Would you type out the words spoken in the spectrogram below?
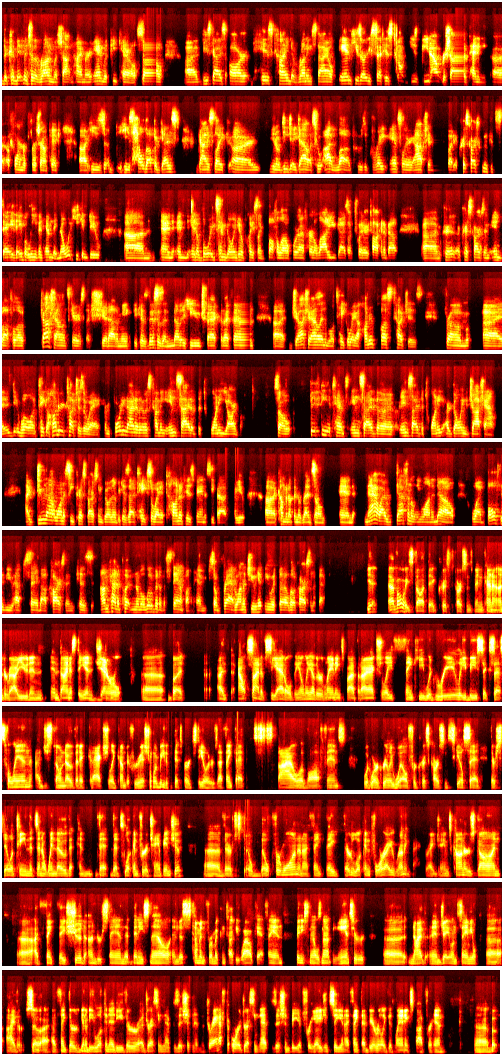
the commitment to the run with Schottenheimer and with Pete Carroll. So uh, these guys are his kind of running style, and he's already set his tone. He's beat out Rashaad Penny, uh, a former first round pick. Uh, he's he's held up against guys like uh, you know DeeJay Dallas, who I love, who's a great ancillary option. But if Chris Carson could stay, they believe in him. They know what he can do, um, and and it avoids him going to a place like Buffalo, where I've heard a lot of you guys on Twitter talking about um, Chris Carson in Buffalo. Josh Allen scares the shit out of me because this is another huge fact that I found. Uh, Josh Allen will take away 100 plus touches from, uh, will take 100 touches away from 49 of those coming inside of the 20 yard line. So 50 attempts inside the inside the 20 are going to Josh Allen. I do not want to see Chris Carson go there because that takes away a ton of his fantasy value uh, coming up in the red zone. And now I definitely want to know what both of you have to say about Carson because I'm kind of putting a little bit of a stamp on him. So, Brad, why don't you hit me with a little Carson effect? Yeah, I've always thought that Chris Carson's been kind of undervalued in in dynasty in general, uh, but I, outside of Seattle, the only other landing spot that I actually think he would really be successful in, I just don't know that it could actually come to fruition, would be the Pittsburgh Steelers. I think that style of offense would work really well for Chris Carson's skill set. They're still a team that's in a window that can that that's looking for a championship. Uh, they're still built for one, and I think they they're looking for a running back. Right, James Conner's gone. Uh, I think they should understand that Benny Snell, and this is coming from a Kentucky Wildcat fan. Benny Snell's not the answer uh, neither and Jaylen Samuel uh, either. So I, I think they're going to be looking at either addressing that position in the draft or addressing that position via free agency, and I think that'd be a really good landing spot for him. Uh, but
